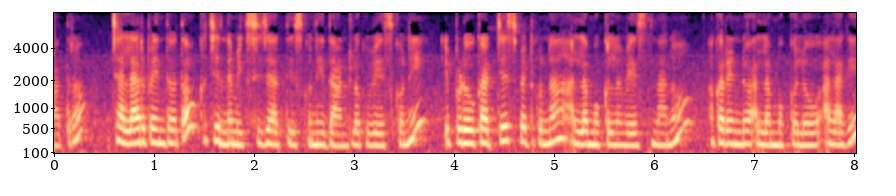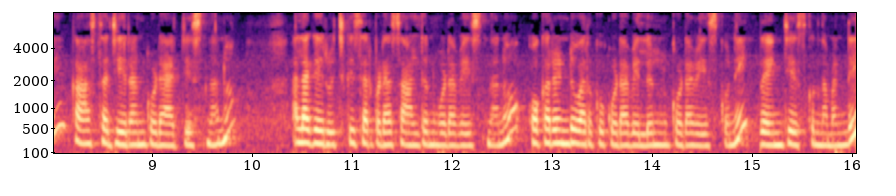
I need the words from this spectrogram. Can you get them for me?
మాత్రం. చల్లారిపోయిన తర్వాత ఒక చిన్న మిక్సీ జార్ తీసుకుని దాంట్లోకి వేసుకొని ఇప్పుడు కట్ చేసి పెట్టుకున్న అల్లం ముక్కలను వేస్తున్నాను. ఒక రెండు అల్లం ముక్కలు అలాగే కాస్త జీరాన్ని కూడా యాడ్ చేస్తున్నాను. అలాగే రుచికి సరిపడా సాల్ట్ను కూడా వేస్తున్నాను. ఒక రెండు వరకు కూడా వెల్లుల్ని కూడా వేసుకొని గ్రైండ్ చేసుకుందామండి.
